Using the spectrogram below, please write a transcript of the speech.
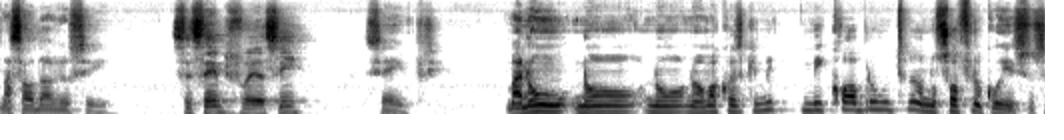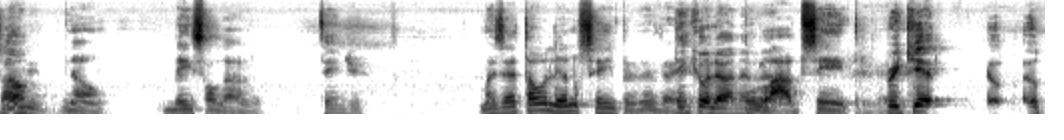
Na saudável, sim. você sempre foi assim? Sempre. Mas não, não, não, não é uma coisa que me, me cobra muito, não. Não sofro com isso, sabe? Não. Bem saudável. Entendi. Mas é estar olhando sempre, né, velho? Tem que olhar, né, velho? lado, sempre, velho. Porque eu-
